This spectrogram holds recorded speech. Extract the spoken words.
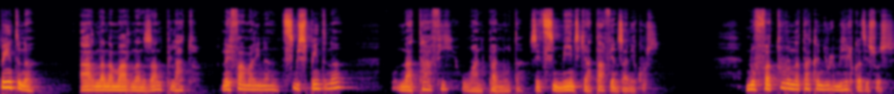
pentina ary nanamarina an'izany Pilato, ilay fahamarinany tsy misy pentina natafy ho an'ny mpanota izay tsy mendrika hatafy an'izany akory. Nofatorana tahaka ny olo-meloka Jesosy.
